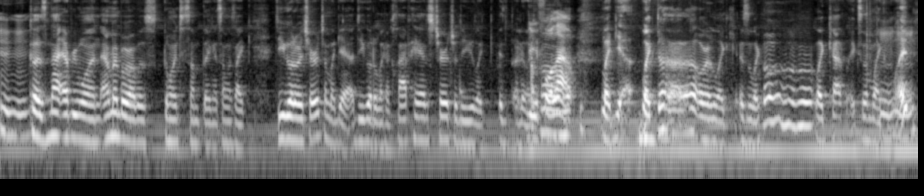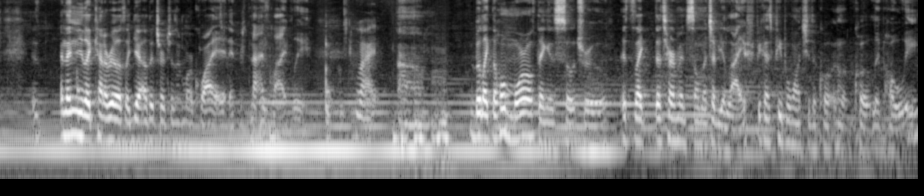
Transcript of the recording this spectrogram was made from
Mm-hmm. because not everyone. I remember I was going to something and someone's like. Do you go to a church? I'm like, yeah. Do you go to like a clap hands church, or do you like? Is, are they like Do you fall "Oh," out? Like yeah, like duh, or like is it like oh, like Catholics? And I'm like, Mm-hmm. what? And then you like kind of realize like yeah, other churches are more quiet and not as lively. right. Um, but like the whole moral thing is so true. It's like determines so much of your life because people want you to quote unquote live holy.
